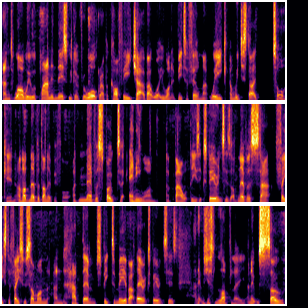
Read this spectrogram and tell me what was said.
And while we were planning this, we'd go for a walk, grab a coffee, chat about what he wanted me to film that week. And we just started talking and I'd never done it before. I'd never spoke to anyone about these experiences. I'd never sat face to face with someone and had them speak to me about their experiences and it was just lovely and it was so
